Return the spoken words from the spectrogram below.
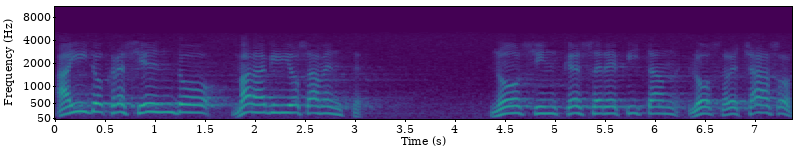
ha ido creciendo maravillosamente, no sin que se repitan los rechazos,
